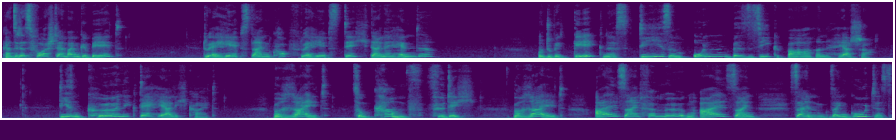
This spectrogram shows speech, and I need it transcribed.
Kannst du dir das vorstellen beim Gebet? Du erhebst deinen Kopf, du erhebst dich, deine Hände und du begegnest diesem unbesiegbaren Herrscher, diesem König der Herrlichkeit, bereit zum Kampf für dich, bereit, all sein Vermögen, all sein, sein, sein Gutes,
